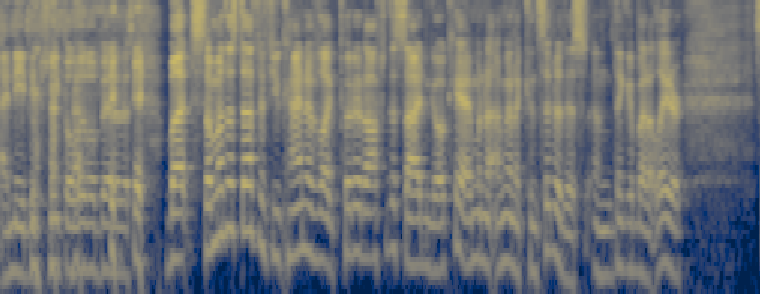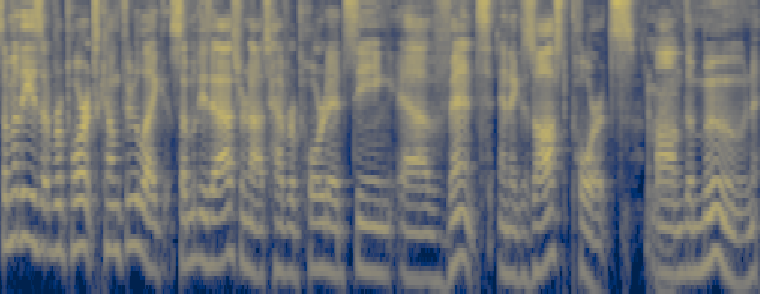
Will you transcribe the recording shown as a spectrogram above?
I need to keep a little bit of this, but some of the stuff, if you kind of like put it off to the side and go, okay, I'm gonna I'm gonna consider this and think about it later. Some of these reports come through, like some of these astronauts have reported seeing uh, vent and exhaust ports on the moon.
